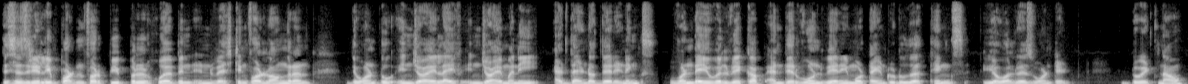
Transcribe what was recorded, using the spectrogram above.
This is really important for people who have been investing for long run. They want to enjoy life, enjoy money at the end of their innings. One day you will wake up and there won't be any more time to do the things you have always wanted. Do it now.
